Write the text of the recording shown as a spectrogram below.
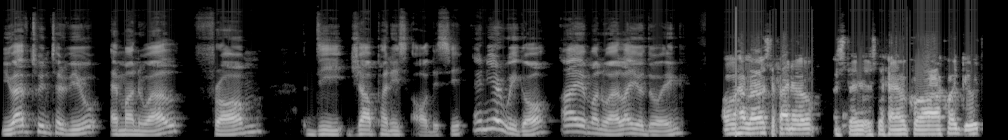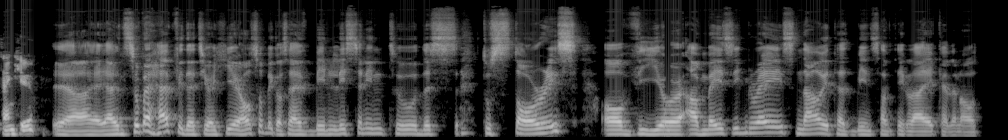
You have to interview Emmanuel from the Japanese Odyssey. And here we go. Hi, Emmanuel. How are you doing? Oh, hello, Stefano. Stefano, quite good. Thank you. Yeah, yeah, I'm super happy that you're here. Also, because I've been listening to this to stories of your amazing race. Now it has been something like I don't know,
